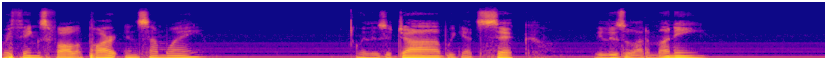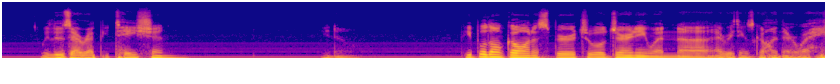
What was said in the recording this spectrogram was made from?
or things fall apart in some way. We lose a job, we get sick, we lose a lot of money, we lose our reputation, you know people don't go on a spiritual journey when uh, everything's going their way.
